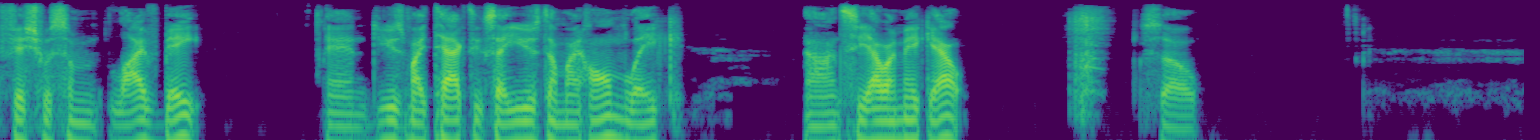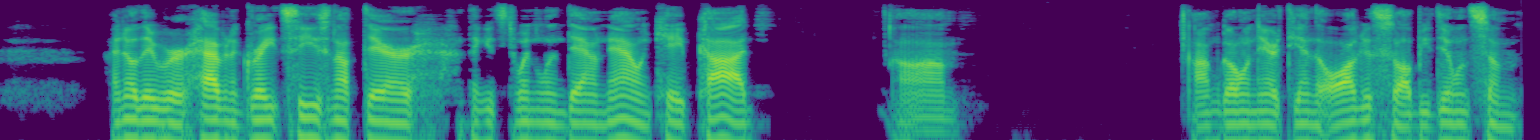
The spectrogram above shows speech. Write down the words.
fish with some live bait and use my tactics I used on my home lake uh, and see how I make out. So I know they were having a great season up there. I think it's dwindling down now in Cape Cod. Um, I'm going there at the end of August, so I'll be doing some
